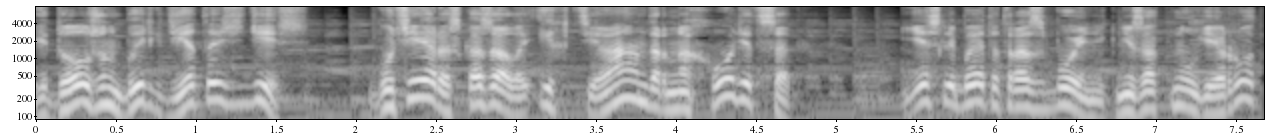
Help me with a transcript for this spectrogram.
и должен быть где-то здесь. Гутьера сказала, Ихтиандр находится. Если бы этот разбойник не заткнул ей рот,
